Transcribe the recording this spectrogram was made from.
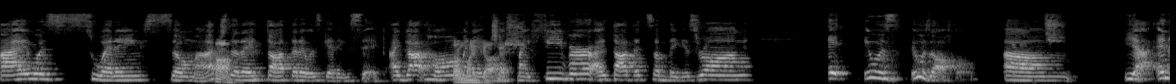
I was sweating so much huh. that I thought that I was getting sick. I got home oh and I gosh. checked my fever. I thought that something is wrong. It it was it was awful. Um yeah, and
